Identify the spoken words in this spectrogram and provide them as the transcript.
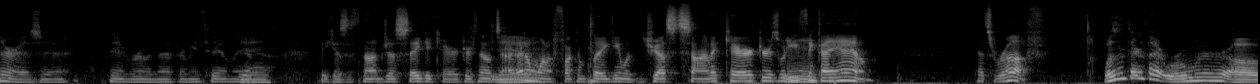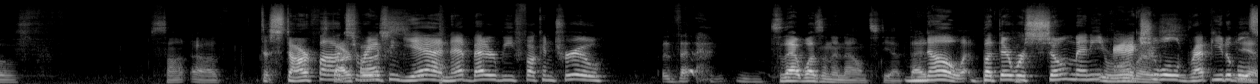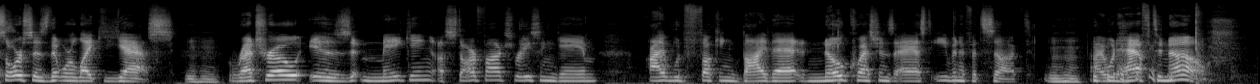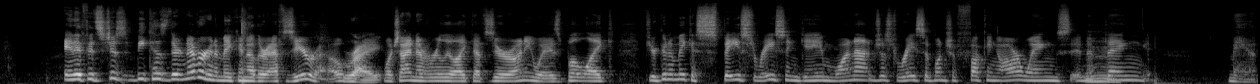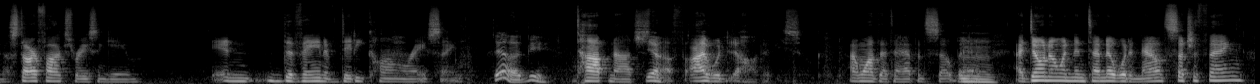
There is, yeah. They ruined that for me too, man. Yeah. Because it's not just Sega characters. No, it's, I don't want to fucking play a game with just Sonic characters. What do you Mhm. think I am? That's rough. Wasn't there that rumor of Son uh The Star Fox Star Fox? Racing, yeah, and that better be fucking true. That so that wasn't announced yet. That, no, but there were so many Rumors. actual reputable Yes. sources that were like, yes, Mm-hmm. Retro is making a Star Fox Racing game. I would fucking buy that, no questions asked, even if it sucked. Mm-hmm. I would have to know. And if it's just because they're never going to make another F Zero, Right. Which I never really liked F Zero, anyways. But like, if you're going to make a space racing game, why not just race a bunch of fucking Arwings in Mm-hmm. a thing? Man, a Star Fox racing game in the vein of Diddy Kong Racing. Yeah, that'd be top notch Yeah. stuff. I would. Oh, that'd be so good. I want that to happen so bad. Mm-hmm. I don't know when Nintendo would announce such a thing,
